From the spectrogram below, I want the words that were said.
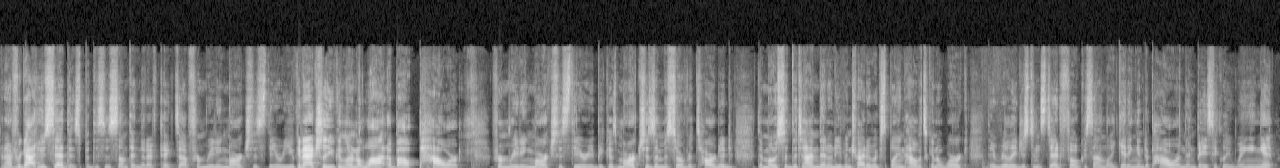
And I forgot who said this, but this is something that I've picked up from reading Marxist theory. You can can actually you can learn a lot about power from reading Marxist theory because Marxism is so retarded that most of the time they don't even try to explain how it's going to work. They really just instead focus on like getting into power and then basically winging it.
